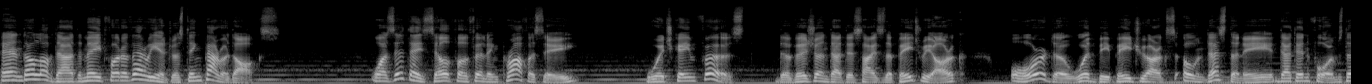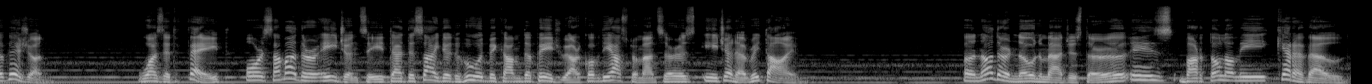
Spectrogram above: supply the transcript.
And all of that made for a very interesting paradox. Was it a self-fulfilling prophecy? Which came first, the vision that decides the patriarch, or the would-be patriarch's own destiny that informs the vision? Was it fate or some other agency that decided who would become the patriarch of the Astromancers each and every time? Another known magister is Bartholomew Kereveld.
